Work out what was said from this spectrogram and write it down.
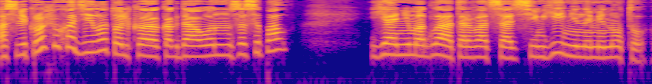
А свекровь уходила только, когда он засыпал. Я не могла оторваться от семьи ни на минуту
